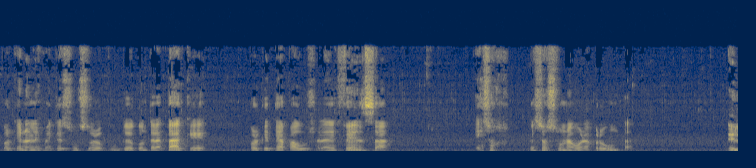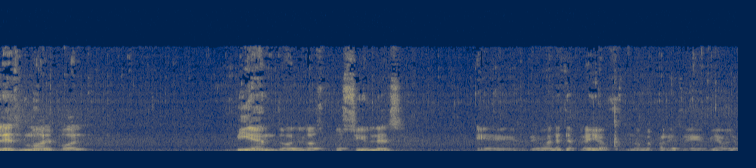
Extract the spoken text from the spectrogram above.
porque no les metes un solo punto de contraataque, porque te apabulla la defensa. Eso, eso es una buena pregunta. El small ball, viendo los posibles eh, rivales de playoff, no me parece viable.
